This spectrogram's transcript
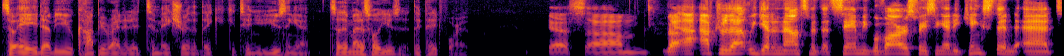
So AEW copyrighted it to make sure that they could continue using it. So they might as well use it. They paid for it. Yes. Um, the, after that, we get announcement that Sammy Guevara is facing Eddie Kingston at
